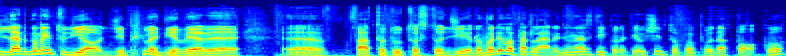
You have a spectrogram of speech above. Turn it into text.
L'argomento di oggi, prima di aver eh, fatto tutto sto giro, volevo parlare di un articolo che è uscito proprio da poco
